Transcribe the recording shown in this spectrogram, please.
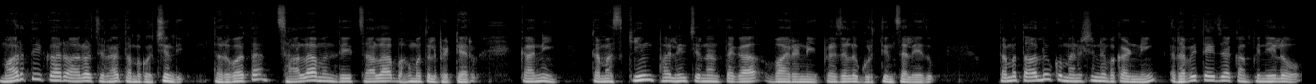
మారుతి కారు ఆలోచన తమకొచ్చింది. తరువాత చాలామంది చాలా బహుమతులు పెట్టారు. కానీ తమ స్కీమ్ ఫలించినంతగా వారిని ప్రజలు గుర్తించలేదు. తమ తాలూకు మనిషిని ఒకడిని రవితేజ కంపెనీలో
